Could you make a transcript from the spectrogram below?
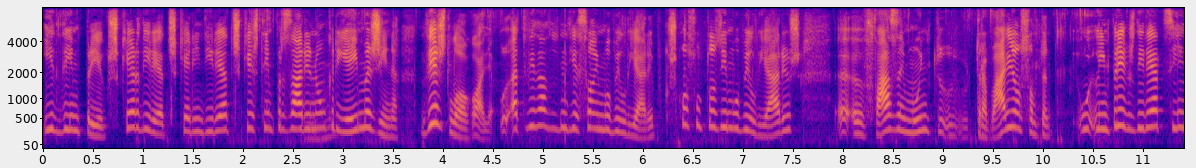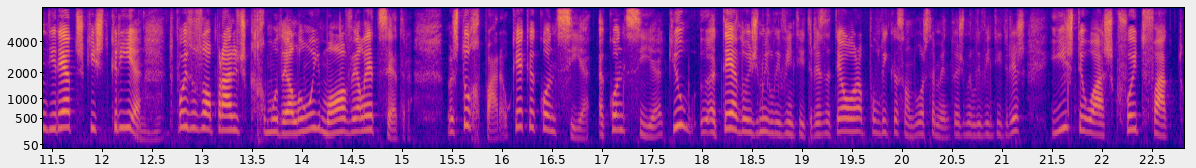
e de empregos, quer diretos, quer indiretos, que este empresário não cria. Imagina, Desde logo, olha, a atividade de mediação imobiliária, porque os consultores imobiliários uh, fazem muito, trabalham, são, portanto, empregos diretos e indiretos que isto cria. Uhum. Depois os operários que remodelam o imóvel, etc. Mas tu repara, o que é que acontecia? Acontecia que o, até 2023, até a publicação do Orçamento de 2023, e isto eu acho que foi de facto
